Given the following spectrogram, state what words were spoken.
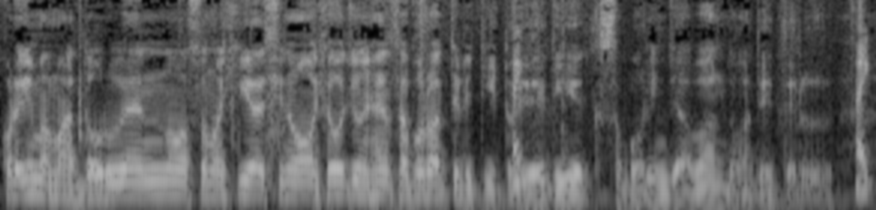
これ今、まあ、ドル円のその冷やしの標準偏差ボラティリティと ADX、ボリンジャーバンドが出てる、はい、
